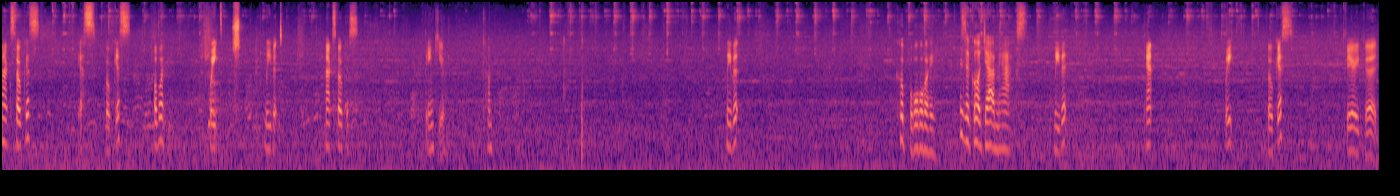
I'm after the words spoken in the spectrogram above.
Max, focus. Yes, focus. All the way. Wait. Shh. Leave it. Max, focus. Thank you. Come. Leave it. Good boy. This is a good job, Max. Leave it. Eh. Wait. Focus. Very good.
